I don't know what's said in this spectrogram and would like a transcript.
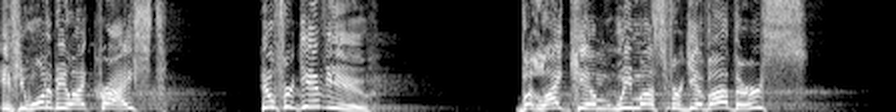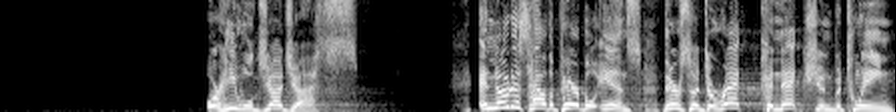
If you want to be like Christ, He'll forgive you. But like Him, we must forgive others, or He will judge us. And notice how the parable ends. There's a direct connection between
